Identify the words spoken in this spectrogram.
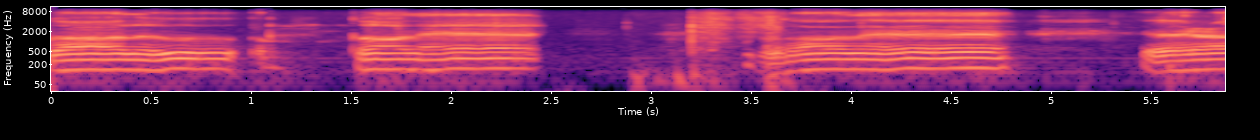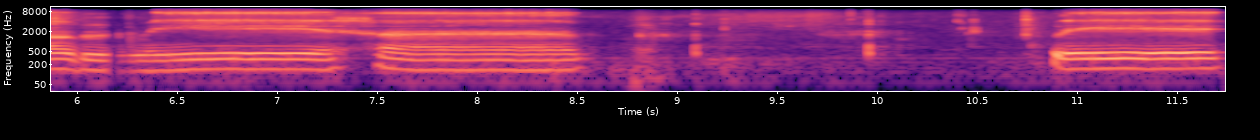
قالوا قال قال ربي هب لي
